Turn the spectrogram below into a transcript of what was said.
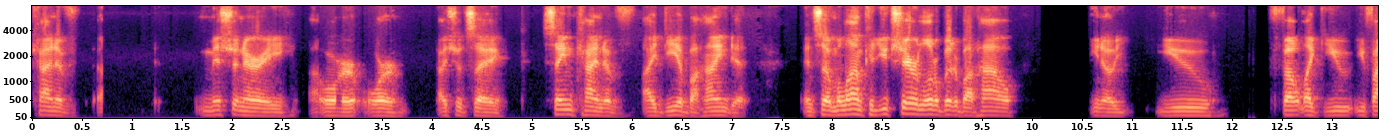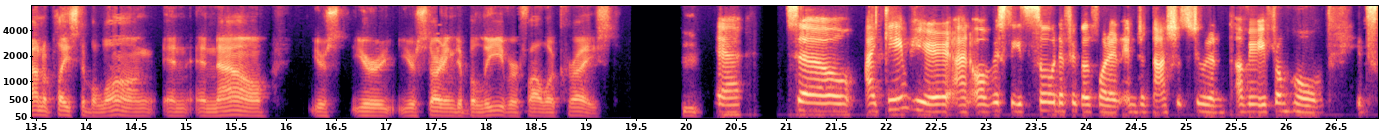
kind of uh, missionary or or I should say same kind of idea behind it. And so Malam, could you share a little bit about how you know you felt like you you found a place to belong and and now you're you're you're starting to believe or follow Christ. Yeah. So I came here, and obviously, it's so difficult for an international student away from home. It's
